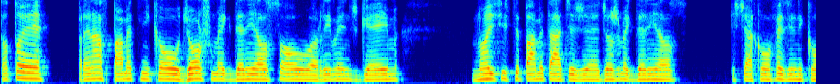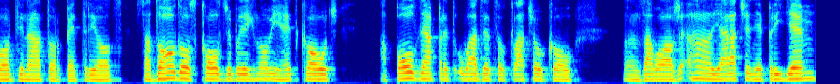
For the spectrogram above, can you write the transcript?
Toto je pre nás pamätníkov Josh McDanielsov Revenge Game. Mnohí si ste pamätáte, že Josh McDaniels ešte ako ofenzívny koordinátor Patriots sa dohodol s Colts, že bude ich nový head coach a pol dňa pred uvádzacou tlačovkou len zavolal, že ja radšej neprídem.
